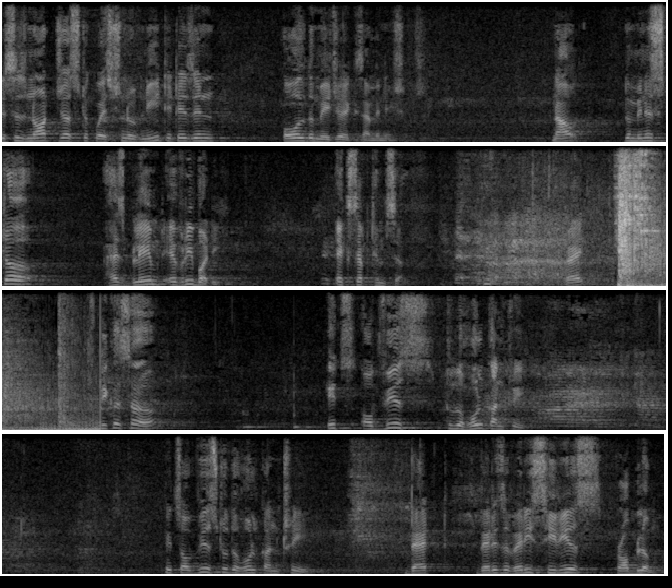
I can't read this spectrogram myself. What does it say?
This is not just a question of NEET, it is in all the major examinations. Now, the minister has blamed everybody except himself. right? Speaker, sir, it's obvious to the whole country. It's obvious to the whole country that there is a very serious problem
